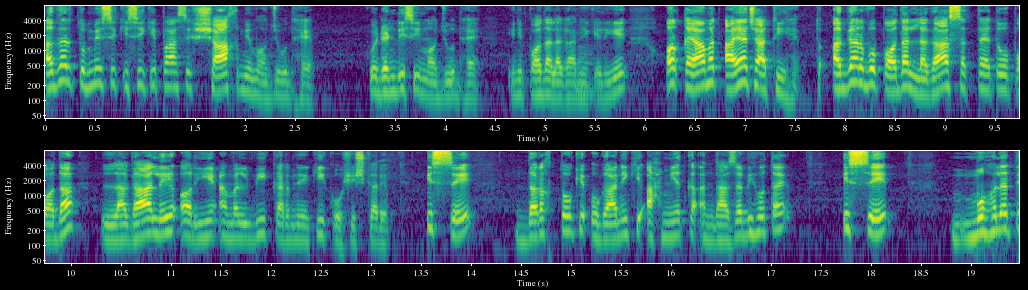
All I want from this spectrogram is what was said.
اگر تم میں سے کسی کے پاس ایک شاخ بھی موجود ہے، کوئی ڈنڈی سی موجود ہے یعنی پودا لگانے کے لیے اور قیامت آیا چاہتی ہے۔ تو اگر وہ پودا لگا سکتا ہے تو وہ پودا لگا لے اور یہ عمل بھی کرنے کی کوشش کرے۔ اس سے درختوں کے اگانے کی اہمیت کا اندازہ بھی ہوتا ہے۔ اس سے مہلت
